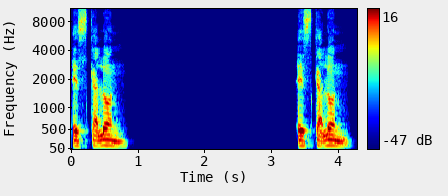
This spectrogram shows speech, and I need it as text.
escalón, escalón.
